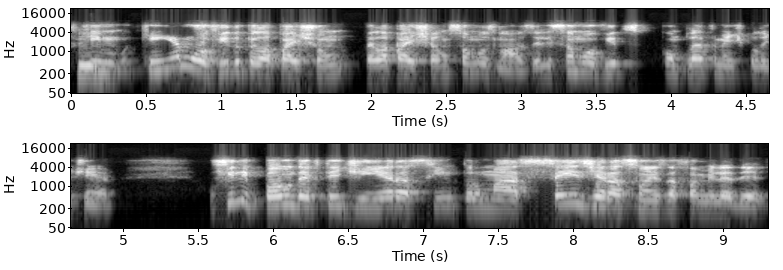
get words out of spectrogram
Quem, quem, é movido pela paixão, pela paixão somos nós. Eles são movidos completamente pelo dinheiro. O Filipão deve ter dinheiro assim por umas seis gerações da família dele.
